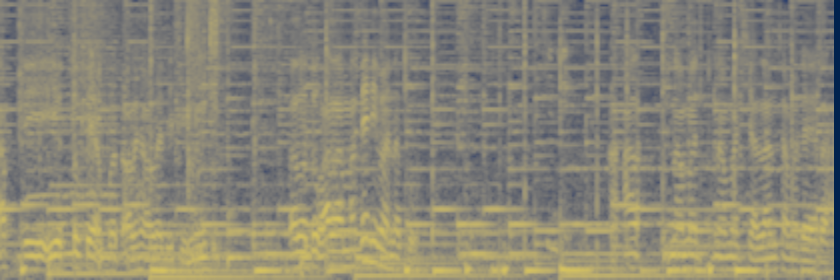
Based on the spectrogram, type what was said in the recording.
up di YouTube ya buat oleh-oleh di sini. Kalau untuk alamatnya di mana, Bu? Sini. A- nama nama jalan sama daerah.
